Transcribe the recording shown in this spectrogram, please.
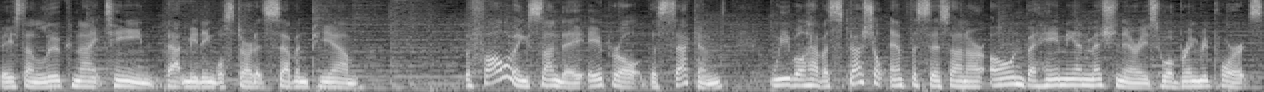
based on Luke 19. That meeting will start at 7 p.m. The following Sunday, April the 2nd, we will have a special emphasis on our own Bahamian missionaries who will bring reports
